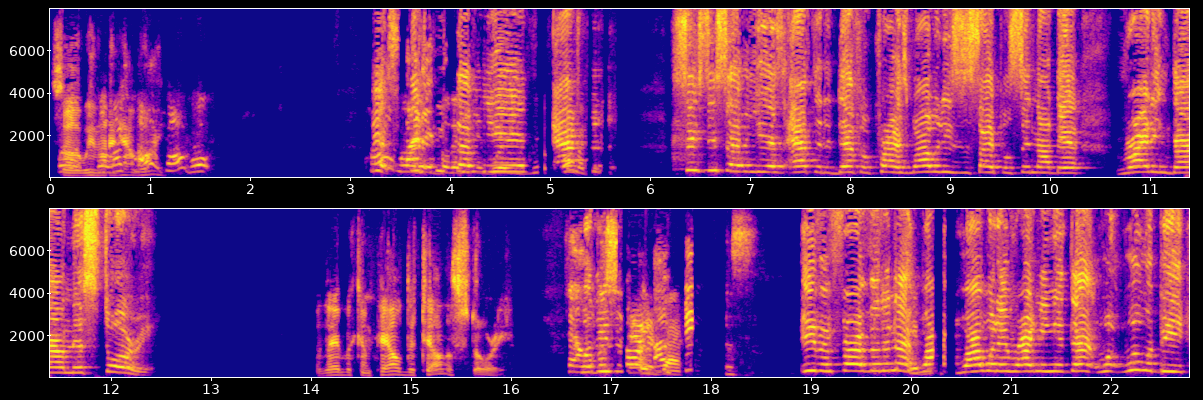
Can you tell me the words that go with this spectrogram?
So well, we well, might like have Paul, life. Paul wrote, Paul Yes, wrote it so that 67 years after 67 years after the death of Christ, why were these disciples sitting out there writing down this story? They were compelled to tell the story. Tell Well, the story of Exactly. Jesus. Even further than that, why, why were they writing it down? What, what would be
